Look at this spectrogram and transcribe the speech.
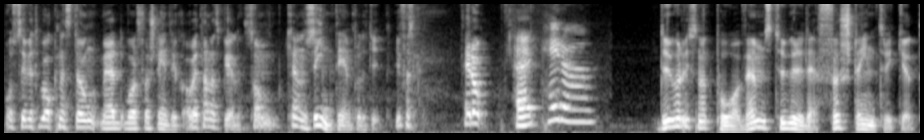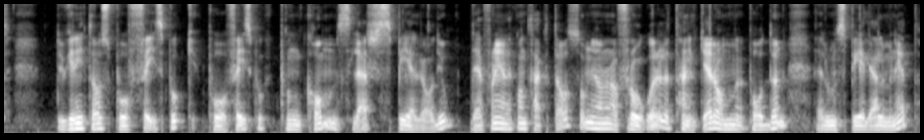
Och så är vi tillbaka nästa gång med vår första intryck av ett annat spel som kanske inte är en prototyp. Vi får se. Hej då! Hej! Hej då! Du har lyssnat på Vems tur är det första intrycket? Du kan hitta oss på Facebook på facebook.com spelradio. Där får ni gärna kontakta oss om ni har några frågor eller tankar om podden eller om spel i allmänhet.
